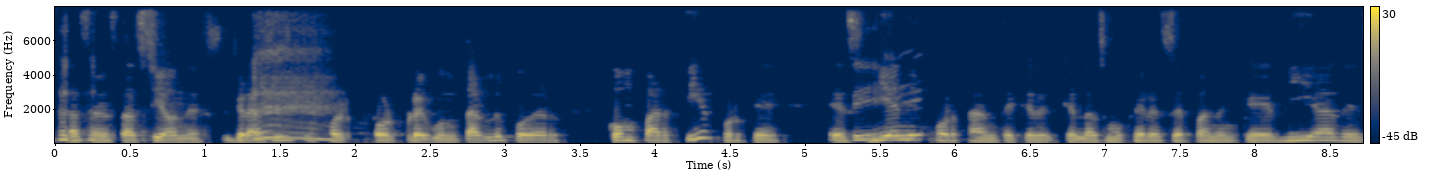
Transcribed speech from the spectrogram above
las sensaciones. Gracias por, por preguntarlo y poder compartir, porque es bien importante que, que, las mujeres sepan en qué día de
